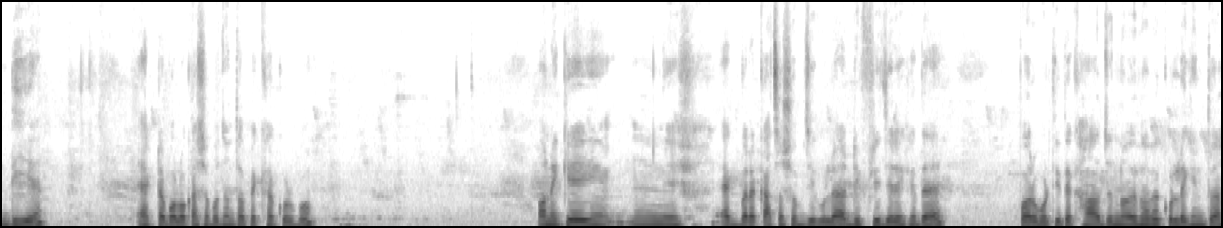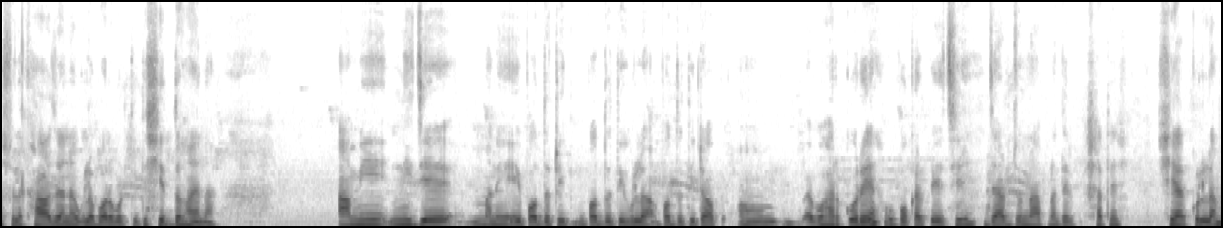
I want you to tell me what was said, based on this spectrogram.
দিয়ে একটা বলক আসা পর্যন্ত অপেক্ষা করব। অনেকেই একবারে কাঁচা সবজিগুলা ডিপ ফ্রিজে রেখে দেয়। পরবর্তীতে খাওয়ার জন্য। এভাবে করলে কিন্তু আসলে খাওয়া যায় না। ওগুলো পরবর্তীতে সিদ্ধ হয় না। আমি নিজে মানে এই পদ্ধতি, পদ্ধতিগুলো, পদ্ধতিটা ব্যবহার করে উপকার পেয়েছি, যার জন্য আপনাদের সাথে শেয়ার করলাম।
